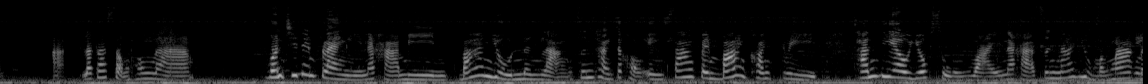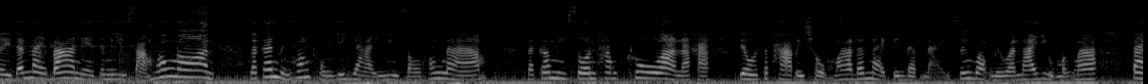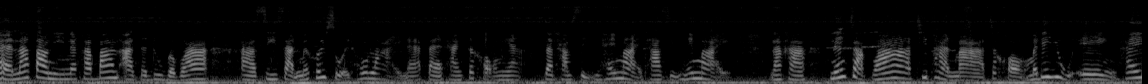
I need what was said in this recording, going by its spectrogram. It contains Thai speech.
อะแล้วก็สองห้องน้ำบนที่ดินแปลงนี้นะคะ มีบ้านอยู่หนึ่งหลัง ซึ่งทางเจ้าของเองสร้างเป็นบ้านคอนกรีต ชั้นเดียวยกสูงไว้นะคะ ซึ่งน่าอยู่มากๆเลยด้านในบ้านเนี่ยจะมีอยู่ 3 ห้องนอน แล้วก็ 1 ห้องโถงใหญ่ๆมีอยู่ 2 ห้องน้ำแล้วก็มีโซนทำครัวนะคะ เดี๋ยวจะพาไปชมว่าด้านในเป็นแบบไหน ซึ่งบอกเลยว่าน่าอยู่มากๆ แต่หน้าตอนนี้นะคะ บ้านอาจจะดูแบบว่าอ่าสีสันไม่ค่อยสวยเท่าไหร่นะแต่ทางเจ้าของเนี่ยจะทำสีให้ใหม่ทาสีให้ใหม่นะคะ เนื่องจากว่าที่ผ่านมาเจ้าของไม่ได้อยู่เองให้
